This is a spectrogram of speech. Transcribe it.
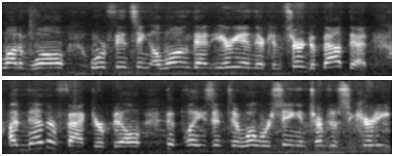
a lot of wall or fencing along that area, and they're concerned about that. Another factor, Bill, that plays into what we're seeing in terms of security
